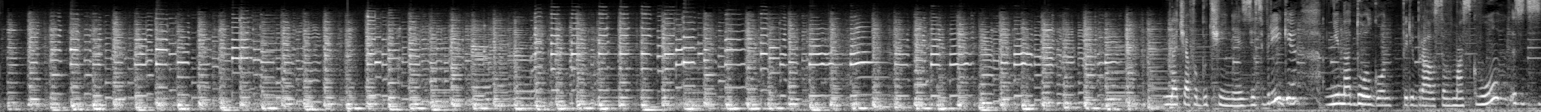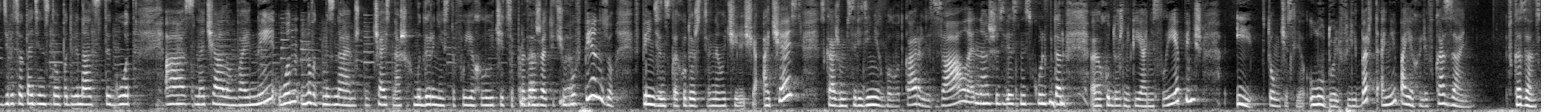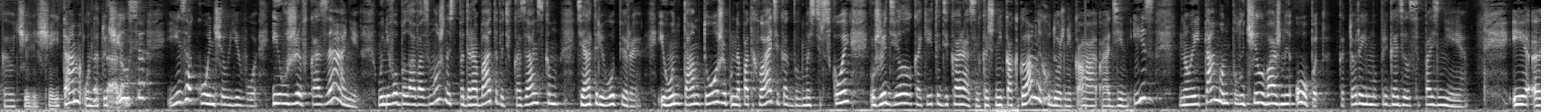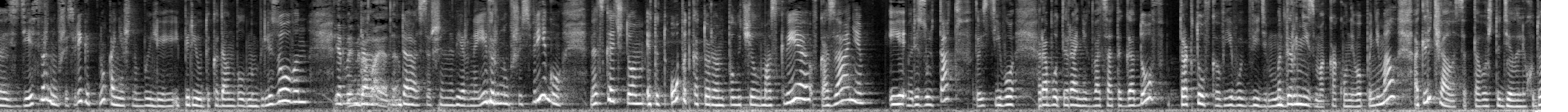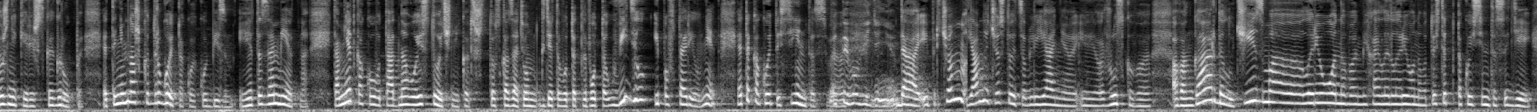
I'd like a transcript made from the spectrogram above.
Начав обучение здесь, в Риге. Ненадолго он перебрался в Москву с 911 по 12 год. А с началом войны он, ну вот мы знаем, что часть наших модернистов уехала учиться, продолжать да, учебу да. в Пензу, в Пензенское художественное училище, а часть, скажем, среди них был вот Карл Зале, наш известный скульптор, э, художник Янис Лепинш, и в том числе Лудольф Либерт, они поехали в Казань в Казанское училище. И там он отучился и закончил его. И уже в Казани у него была возможность подрабатывать в Казанском театре оперы. И он там тоже на подхвате, как бы в мастерской, уже делал какие-то декорации. Ну, конечно, не как главный художник, а один из, но и там он получил важный опыт, который ему пригодился позднее. И э, здесь, вернувшись в Ригу, ну, конечно, были и периоды, когда он был мобилизован. Первая да, мировая, да? Да, совершенно верно. И вернувшись в Ригу, надо сказать, что этот опыт, который он получил в Москве, в Казани, И результат, то есть его работы ранних 20-х годов, трактовка в его виде модернизма, как он его понимал, отличалась от того, что делали художники рижской группы. Это немножко другой такой кубизм, и это заметно. Там нет какого-то одного источника, что сказать, он где-то вот это вот увидел и повторил. Нет, это какой-то синтез. Это его видение. Да, и причем явно чувствуется влияние и русского авангарда, лучизма Ларионова, Михаила Ларионова. То есть это такой синтез идей.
